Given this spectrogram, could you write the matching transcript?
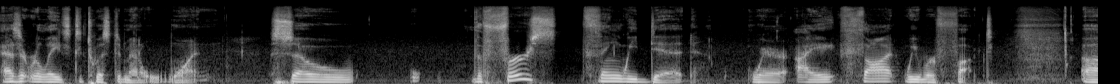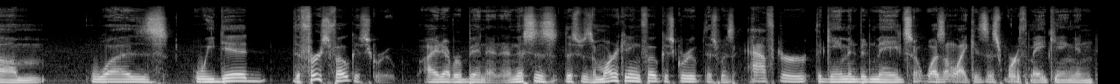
as it relates to Twisted Metal 1. So the first thing we did where I thought we were fucked um, was we did the first focus group I'd ever been in, and this is this was a marketing focus group. This was after the game had been made, so it wasn't like is this worth making, and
